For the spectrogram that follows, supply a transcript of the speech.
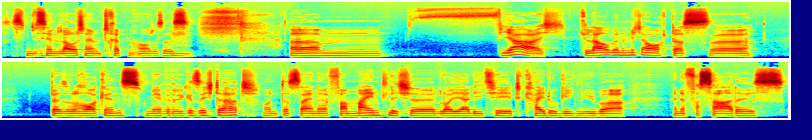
Es ist ein bisschen lauter im Treppenhaus. Ist. Ähm, ja, ich glaube nämlich auch, dass äh, Basil Hawkins mehrere Gesichter hat und dass seine vermeintliche Loyalität Kaido gegenüber eine Fassade ist.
